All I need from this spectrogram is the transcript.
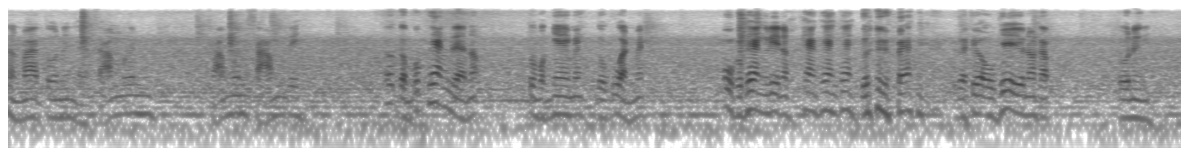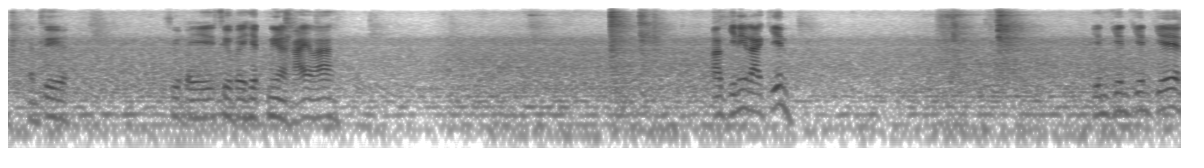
ออขันมาตัวหนึ่งแต่สามหมื่นสามหมื่นสามไปเออกับพวกแพงเลยเนาะตัวบักใหญ่ไหมตัวอ้วนไหมโอ้ก็แพงอยู่ดีเนาะแพงแพงแพงตัวนึงก็แพงก็ถือโอเคอยู่เนาะครับ ตัวหนึ่งกันซื้อซื้อไปซื้อไปเห็ดเนื้อขายมาเอากินนี่ละกิน กินกินกินกิน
